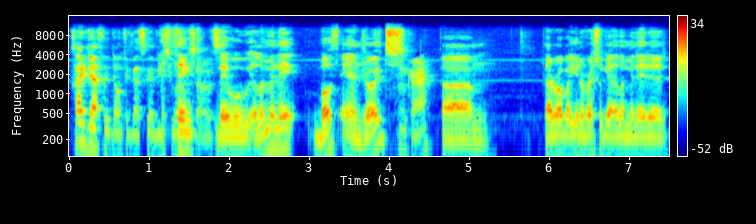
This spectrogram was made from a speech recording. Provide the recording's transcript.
because I definitely don't think that's going to be I two think episodes. they will eliminate both androids. okay. Um, that robot universe will get eliminated.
